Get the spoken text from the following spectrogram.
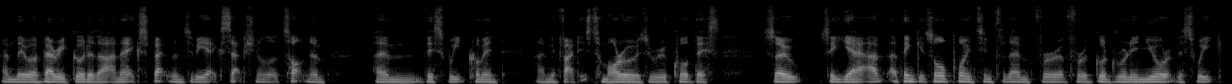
um, they were very good at that, and I expect them to be exceptional at Tottenham um, this week coming. Um, in fact, it's tomorrow as we record this. So, so yeah, I, I think it's all pointing for them for a, for a good run in Europe this week.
